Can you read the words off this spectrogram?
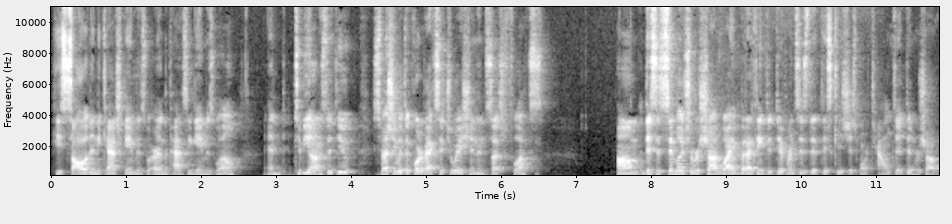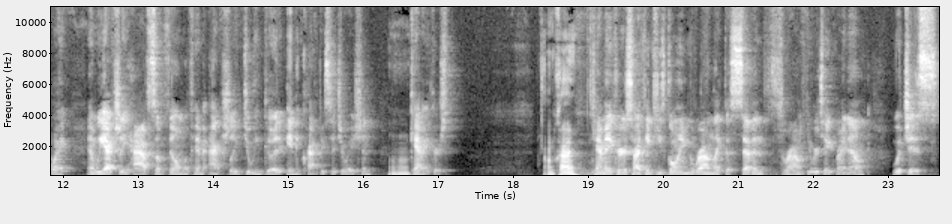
He's solid in the catch game as or in the passing game as well. And to be honest with you, especially with the quarterback situation and such flux, um, this is similar to Rachaad White, but I think the difference is that this kid's just more talented than Rachaad White, and we actually have some film of him actually doing good in a crappy situation. Cam Akers. Okay. Cam Akers, I think he's going around like the seventh round, give or take, right now, which is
